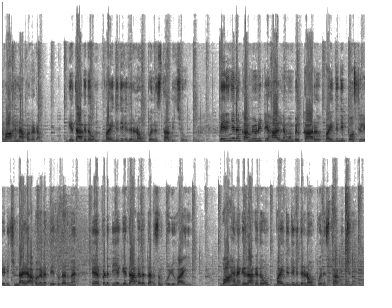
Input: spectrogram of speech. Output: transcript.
വാഹനാപകടം. ഗതാഗതവും വൈദ്യുതി വിതരണവും പുനഃസ്ഥാപിച്ചു. പെരിഞ്ഞനം കമ്മ്യൂണിറ്റി ഹാളിന് മുമ്പിൽ കാറ് വൈദ്യുതി പോസ്റ്റിൽ ഇടിച്ചുണ്ടായ അപകടത്തെ തുടർന്ന് ഏർപ്പെടുത്തിയ ഗതാഗത തടസ്സം ഒഴിവായി. വാഹന ഗതാഗതവും വൈദ്യുതി വിതരണവും പുനഃസ്ഥാപിച്ചു.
